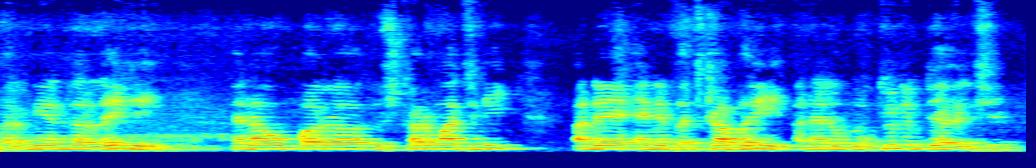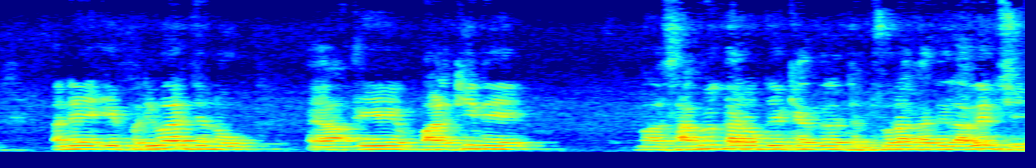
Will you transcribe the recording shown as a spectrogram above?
ઘરની અંદર લઈ જઈ એના ઉપર દુષ્કર્મ આચરી અને એને બચકા ભરી અને એનું મૃત્યુ નિપજાવેલ છે. અને એ પરિવારજનો એ બાળકીને સામૂહિક આરોગ્ય કેન્દ્ર ધનસુરા ખાતે લાવેલ છે.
